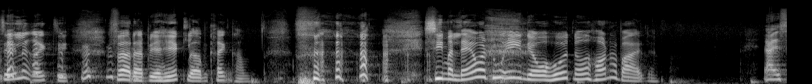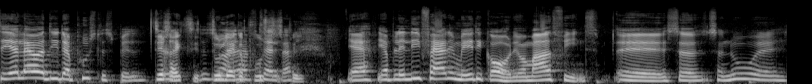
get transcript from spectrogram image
stille rigtigt, før der bliver hæklet omkring ham. Sig mig, laver du egentlig overhovedet noget håndarbejde? Nej, så jeg laver de der puslespil. Det er rigtigt. Du tror jeg, lægger puslespil. Ja, jeg blev lige færdig med et i går. Det var meget fint. Øh, så, så nu øh,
